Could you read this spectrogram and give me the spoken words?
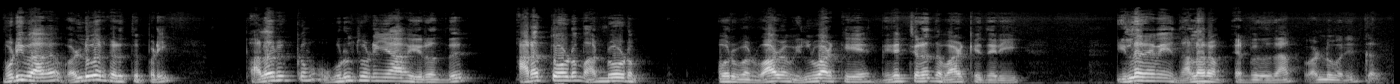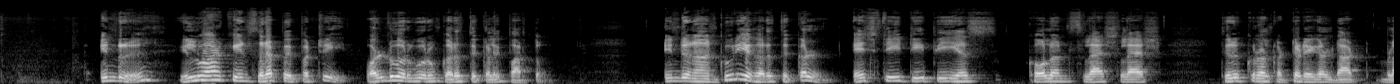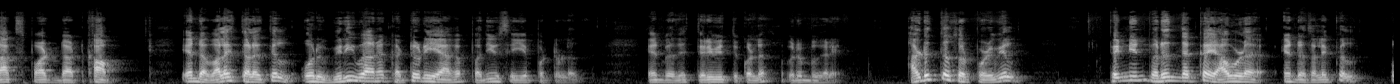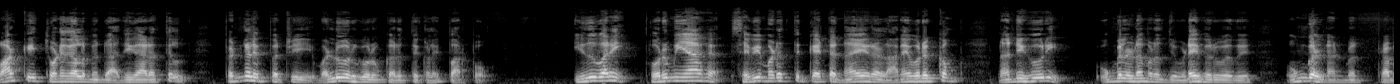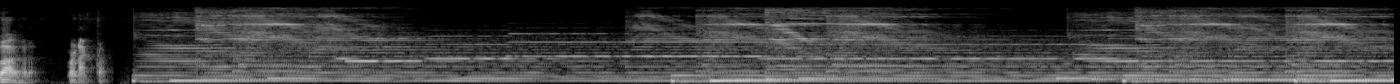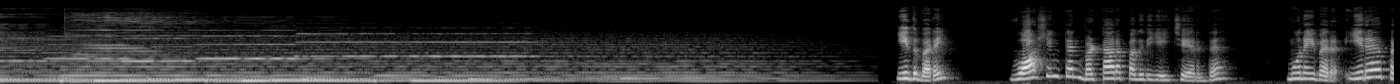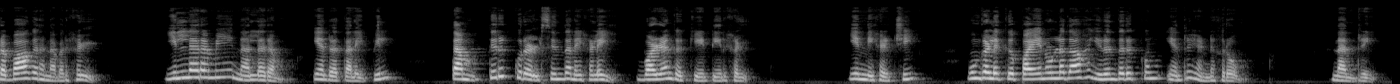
முடிவாக வள்ளுவர் கருத்துப்படி பலருக்கும் உறுதுணையாக இருந்து அறத்தோடும் அன்போடும் ஒருவன் வாழும் இல்வாழ்க்கையே மிகச்சிறந்த வாழ்க்கை நெறி. இல்லறமே நலரம் என்பதுதான் வள்ளுவரின் கருத்து. இன்று இல்வாழ்க்கையின் சிறப்பை பற்றி வள்ளுவர் கூறும் கருத்துக்களை பார்த்தோம். இன்று நான் கூறிய கருத்துக்கள் HTTPS colon slash slash Thirukkural கட்டுரைகள் dot blog spot dot com என்ற வலைத்தளத்தில் ஒரு விரிவான கட்டுரையாக பதிவு செய்யப்பட்டுள்ளது என்பதை தெரிவித்துக் கொள்ள விரும்புகிறேன். அடுத்த சொற்பொழிவில் பெண்ணின் பெருந்தக்க யாவுள என்ற தலைப்பில் வாழ்க்கை துணைநலம் என்ற அதிகாரத்தில் பெண்களை பற்றி வள்ளுவர் கூறும் கருத்துக்களை பார்ப்போம். இதுவரை பொறுமையாக செவிமடுத்து கேட்ட நேயர்கள் அனைவருக்கும் நன்றி கூறி உங்களிடமிருந்து விடைபெறுவது உங்கள் நண்பன் பிரபாகரன். வணக்கம். இதுவரை வாஷிங்டன் வட்டார பகுதியைச் சேர்ந்த முனைவர் இர பிரபாகரன் அவர்கள் இல்லறமே நல்லறம் என்ற தலைப்பில் தம் திருக்குறள் சிந்தனைகளை வழங்க கேட்டீர்கள். இந்நிகழ்ச்சி உங்களுக்கு பயனுள்ளதாக இருந்திருக்கும் என்று எண்ணுகிறோம். நன்றி.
